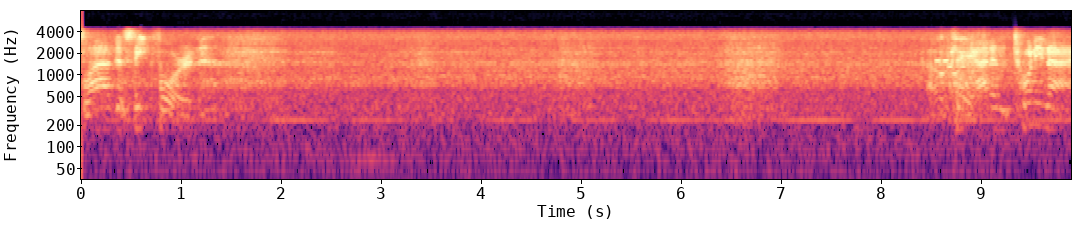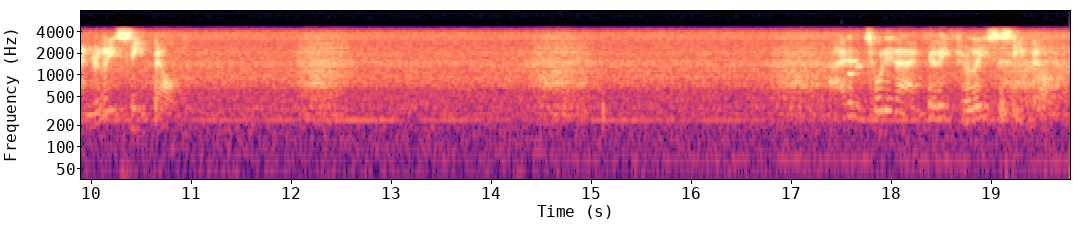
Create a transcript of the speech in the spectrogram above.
Slide the seat forward. Okay, item 29. Release seat belt. Item 29, Felix, release the seat belt.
